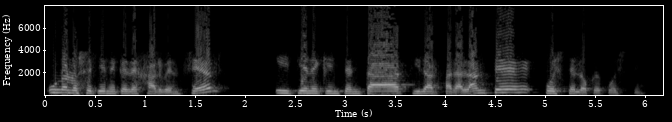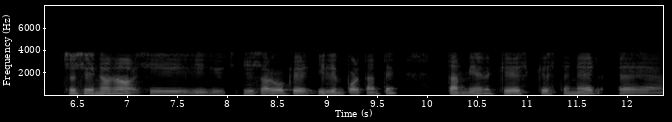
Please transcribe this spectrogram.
uno no se tiene que dejar vencer y tiene que intentar tirar para adelante, cueste lo que cueste. Sí, sí, no, no, sí, y, es algo que, y lo importante también que es que es tener eh,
